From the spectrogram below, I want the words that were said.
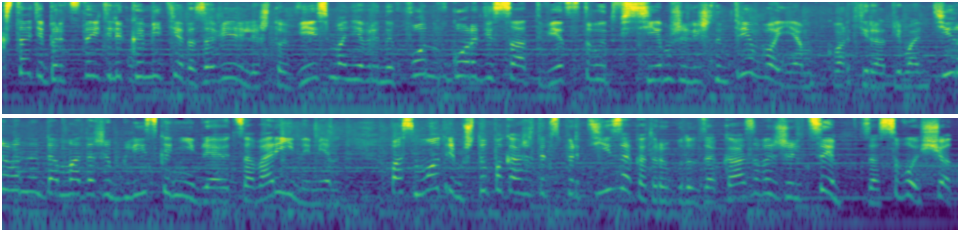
Кстати, представители комитета заверили, что весь маневренный фонд в городе соответствует всем жилищным требованиям. Квартиры отремонтированы, дома даже близко не являются аварийными. Посмотрим, что покажет экспертиза, которую будут заказывать жильцы за свой счет.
